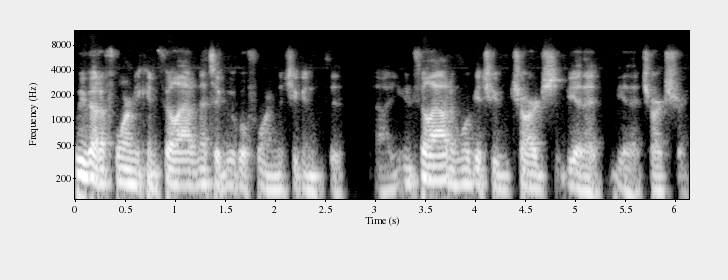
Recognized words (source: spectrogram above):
we've got a form you can fill out, and that's a Google form that you can uh, you can fill out, and we'll get you charged via that via that chart string.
